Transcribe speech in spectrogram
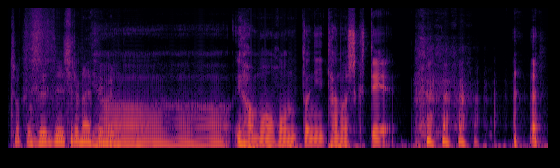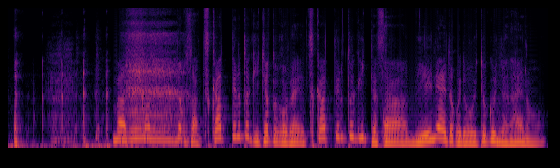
ちょっと全然知らないいや世界だったー、いや、もう本当に楽しくて、まあ、でもさ、使ってるとき、ちょっとごめん、使ってるときってさ、見えないところで置いとくんじゃないの？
